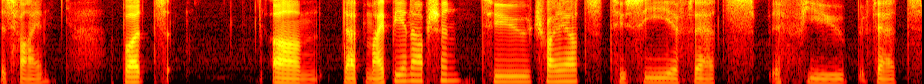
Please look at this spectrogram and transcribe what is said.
is fine. But um, that might be an option to try out to see if that's if you if that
